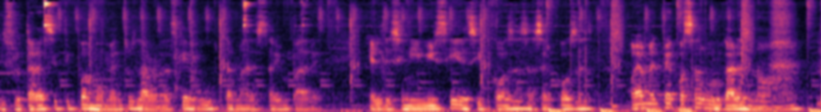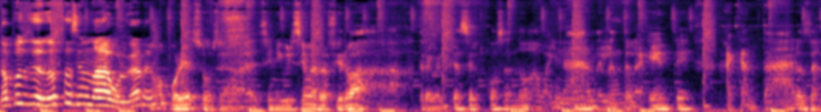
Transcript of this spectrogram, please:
Disfrutar ese tipo de momentos, la verdad es que, puta madre, está bien padre. El desinhibirse y decir cosas, hacer cosas. Obviamente cosas vulgares no, ¿no? No, pues no está haciendo nada vulgar, ¿eh? No, por eso, o sea, desinhibirse me refiero a atreverte a hacer cosas, ¿no? A bailar delante de la gente, a cantar, o sea.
